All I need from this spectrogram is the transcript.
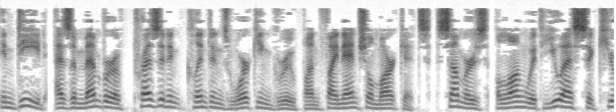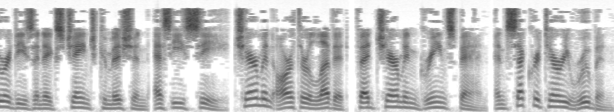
Indeed, as a member of President Clinton's Working Group on Financial Markets, Summers, along with U.S. Securities and Exchange Commission (SEC) Chairman Arthur Levitt, Fed Chairman Greenspan, and Secretary Rubin,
